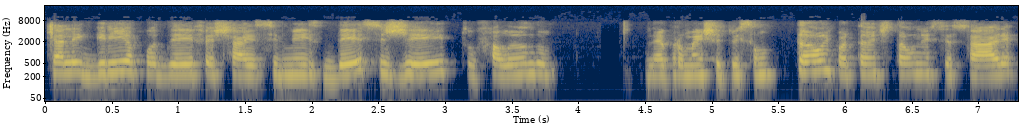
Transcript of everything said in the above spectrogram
Que alegria poder fechar esse mês desse jeito, falando né, para uma instituição tão importante, tão necessária,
